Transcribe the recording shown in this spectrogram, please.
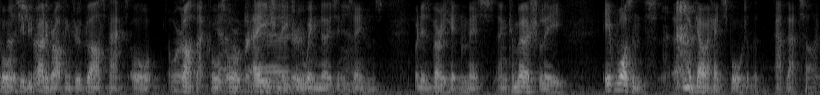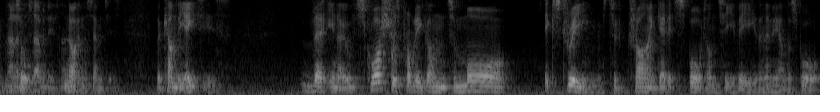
courts really you'd be photographing through glass packs or, or glass back courts or occasionally through windows in tins but it's very hit and miss. And commercially, it wasn't a go-ahead sport at, the, at that time Not at in all. the seventies. No. Not in the seventies. But come the eighties, that you know, squash has probably gone to more extremes to try and get its sport on TV than any other sport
